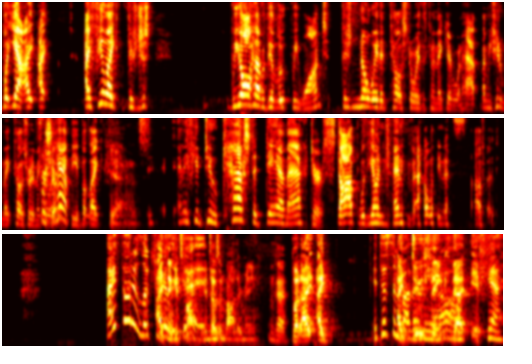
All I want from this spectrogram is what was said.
But yeah, I I, I feel like there's just we all have the Luke we want. There's no way to tell a story that's going to make everyone happy. I mean, you shouldn't make tell a story to make For everyone sure. happy, but like, yeah. And if you do, cast a damn actor. Stop with the uncanny valleyness of it. I thought it looked. Really I think it's good. fine. It doesn't bother me. Okay, but I, I it doesn't bother me. I do think that if yeah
